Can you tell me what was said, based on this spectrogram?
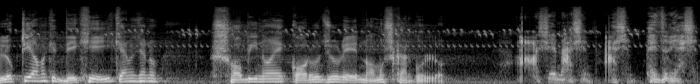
লোকটি আমাকে দেখেই কেন যেন সবিনয়ে করজোড়ে নমস্কার করল। আসেন আসেন আসেন ভেতরে আসেন।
